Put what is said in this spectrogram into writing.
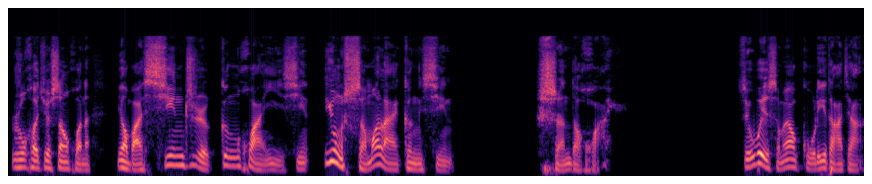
如何去生活呢？要把心智更换一新，用什么来更新？神的话语。所以为什么要鼓励大家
